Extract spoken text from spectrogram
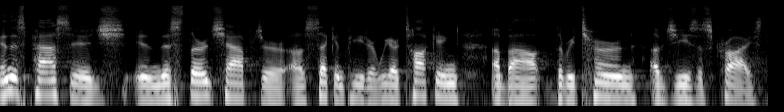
In this passage, in this third chapter of 2 Peter, we are talking about the return of Jesus Christ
